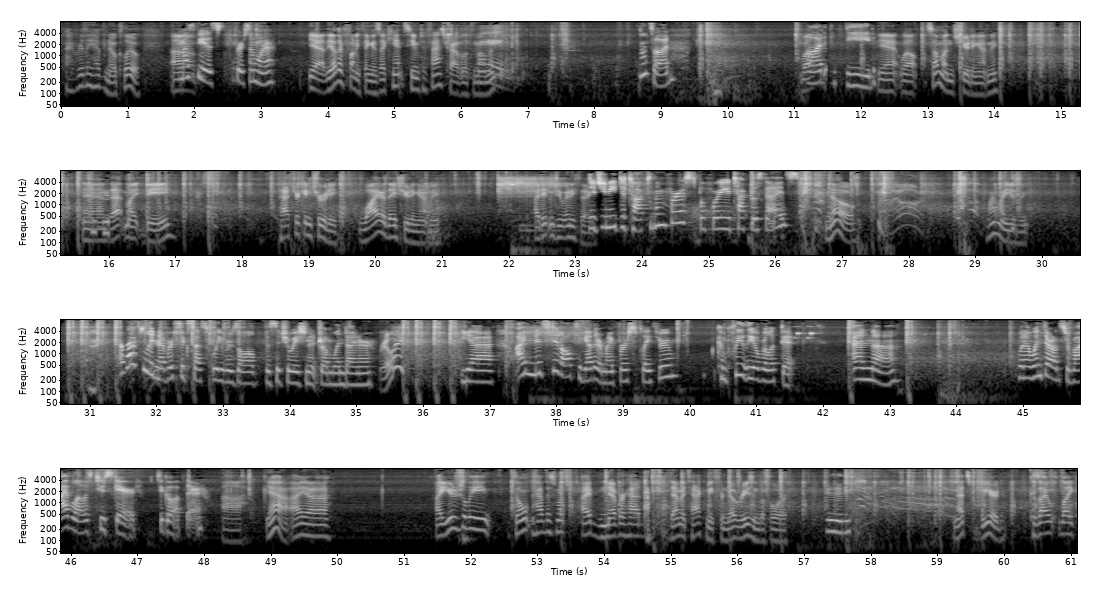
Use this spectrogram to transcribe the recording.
I really have no clue. It Um, must be a skipper somewhere. Yeah, the other funny thing is I can't seem to fast travel at the moment. That's odd. Well, odd indeed. Yeah, well, someone's shooting at me. And that might be Patrick and Trudy. Why are they shooting at me? I didn't do anything. Did you need to talk to them first before you attack those guys? no. Why am I using I've actually never successfully resolved the situation at Drumlin Diner. Really? Yeah, I missed it altogether my first playthrough. Completely overlooked it. And uh, when I went there on survival, I was too scared to go up there. Uh yeah, I uh I usually don't have this much I've never had them attack me for no reason before. Mm-hmm. And that's weird cuz I like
